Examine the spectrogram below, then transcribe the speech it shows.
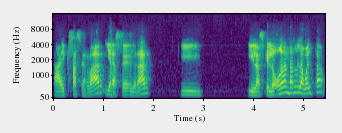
a exacerbar y a acelerar y, y las que logran darle la vuelta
